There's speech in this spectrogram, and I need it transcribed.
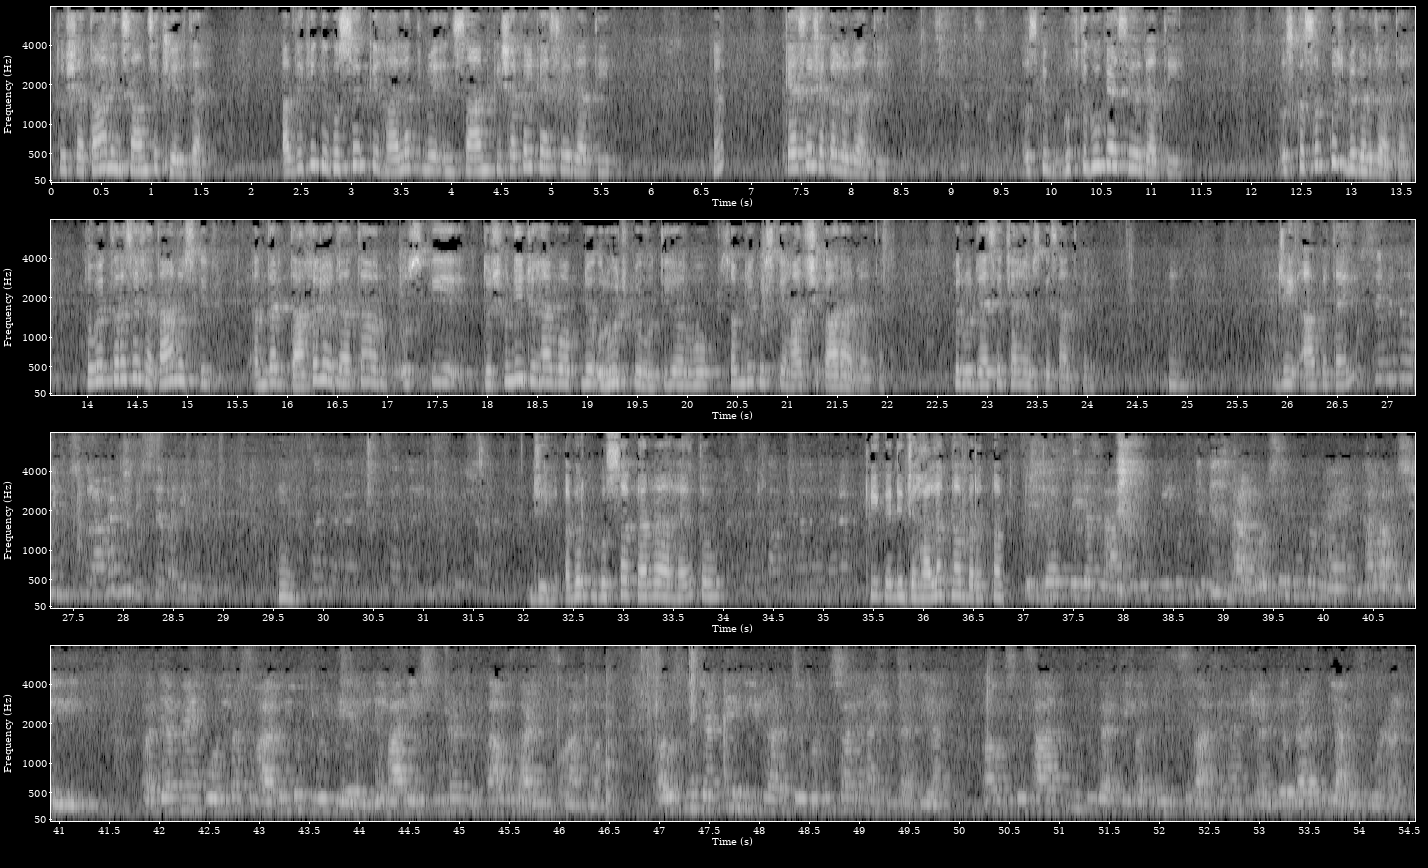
تو شیطان انسان سے کھیلتا ہے۔ اب دیکھیے کہ غصے کی حالت میں انسان کی شکل کیسے ہو جاتی۔ ہے ہاں؟ کیسے شکل ہو جاتی؟ اس کی گفتگو کیسے ہو جاتی؟ اس کا سب کچھ بگڑ جاتا ہے۔ تو وہ ایک طرح سے شیطان اس کے اندر داخل ہو جاتا ہے اور اس کی دشمنی جو ہے وہ اپنے عروج پہ ہوتی ہے اور وہ سمجھے کہ اس کے ہاتھ شکار آ جاتا ہے۔ پھر وہ جیسے چاہے اس کے ساتھ کرے۔ جی آپ بتائیے۔ جی اگر کوئی غصہ کر رہا ہے تو ٹھیک ہے نہیں جہالت نہ برتنا۔ اور جب میں کوچ پر سوار ہوئی تو تھوڑی دیر کے بعد ایک اسٹوڈنٹ جو تھا وہ گاڑی میں سوار ہوا اور اس نے چڑھتے ہی ڈرائیور کے اوپر غصہ کرنا شروع کر دیا اور اس کے ساتھ تو کر کے بدتمیزی سے بات کرنا شروع کر دیا اور ڈرائیور بھی آگے سے بول رہا تھا۔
